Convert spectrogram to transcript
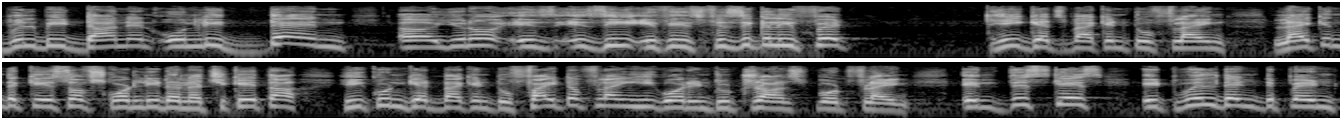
will be done and only then, uh, you know, is, is he, if he's physically fit, he gets back into flying. Like in the case of squad leader Nachiketa, he couldn't get back into fighter flying, he got into transport flying. In this case, it will then depend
